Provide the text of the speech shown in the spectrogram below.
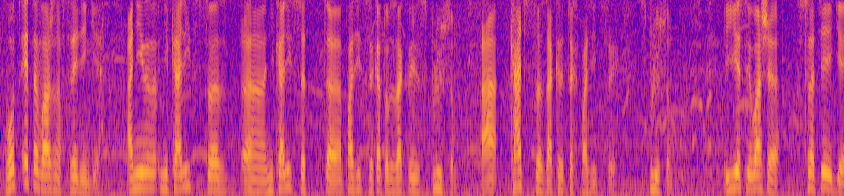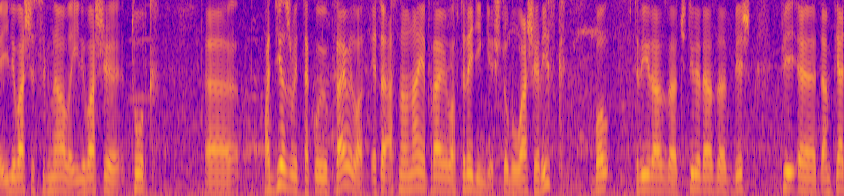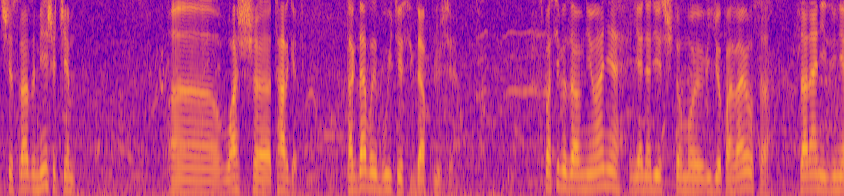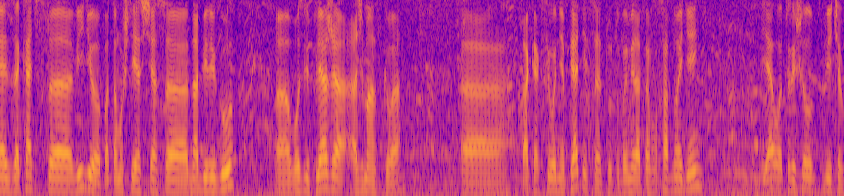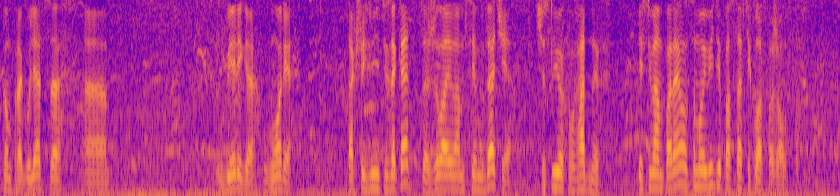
Вот это важно в трейдинге, а не, не количество, э, не количество э, позиций, которые закрылись с плюсом, а качество закрытых позиций с плюсом. И если ваша стратегия или ваши сигналы или ваш торг э, поддерживать такое правило. Это основное правило в трейдинге, чтобы ваш риск был в три раза, четыре раза, больше, э, там 5-6 раз меньше, чем э, ваш э, таргет. Тогда вы будете всегда в плюсе. Спасибо за внимание. Я надеюсь, что мой видео понравился. Заранее извиняюсь за качество видео, потому что я сейчас э, на берегу, э, возле пляжа Аджманского. Э, так как сегодня пятница, тут в Эмиратах выходной день, я вот решил вечерком прогуляться у берега, в море. Так что извините за качество, желаю вам всем удачи, счастливых выходных. Если вам понравилось мое видео, поставьте класс, пожалуйста.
